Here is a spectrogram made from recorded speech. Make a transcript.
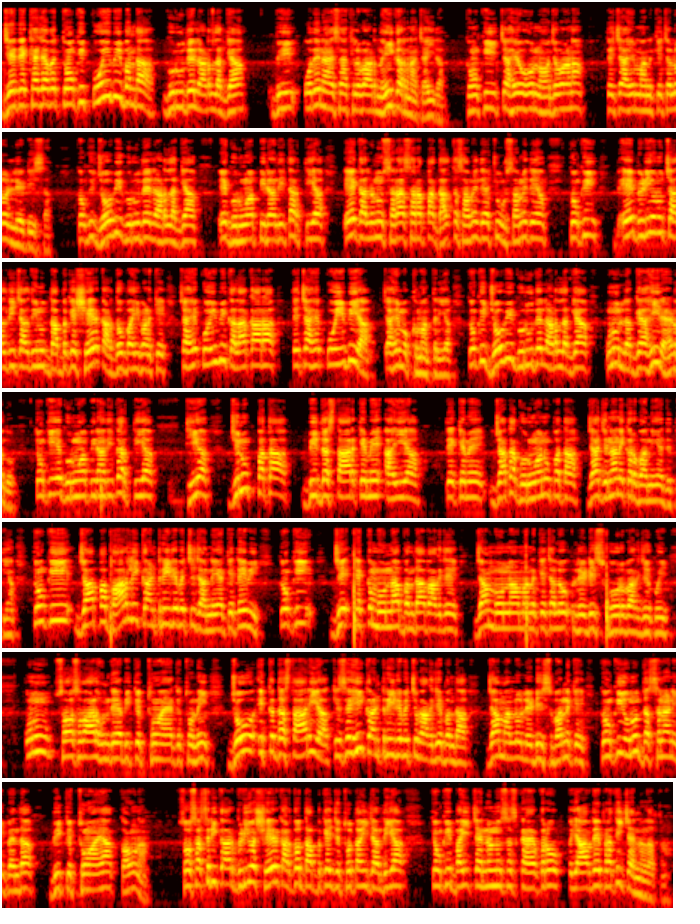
ਜੇ ਦੇਖਿਆ ਜਾਵੇ, ਕਿਉਂਕਿ ਕੋਈ ਵੀ ਬੰਦਾ ਗੁਰੂ ਦੇ ਲੜ ਲੱਗਿਆ, ਵੀ ਉਹਦੇ ਨਾਲ ਐਸਾ ਖਿਲਵਾੜ ਨਹੀਂ ਕਰਨਾ ਚਾਹੀਦਾ। ਕਿਉਂਕਿ ਚਾਹੇ ਉਹ ਨੌਜਵਾਨ ਆ ਤੇ ਚਾਹੇ ਮੰਨ ਕੇ ਚਲੋ ਲੇਡੀਜ਼ ਆ। ਕਿਉਂਕਿ ਜੋ ਵੀ ਗੁਰੂ ਦੇ ਲੜ ਲੱਗਿਆ, ਇਹ ਗੁਰੂਆਂ ਪੀਰਾਂ ਦੀ ਧਰਤੀ ਆ। ਇਹ ਗੱਲ ਨੂੰ ਸਰਾਸਰ ਆਪਾਂ ਗਲਤ ਸਮਝਦੇ ਆ, ਝੂਠ ਸਮਝਦੇ ਆ। ਕਿਉਂਕਿ ਇਹ ਵੀਡੀਓ ਨੂੰ ਚਲਦੀ ਚਲਦੀ ਨੂੰ ਦੱਬ ਕੇ ਸ਼ੇਅਰ ਕਰ ਦਿਓ ਬਾਈ ਬਣ ਕੇ, ਚਾਹੇ ਕੋਈ ਵੀ ਕਲਾਕਾਰ ਆ ਤੇ ਚਾਹੇ ਕੋਈ ਵੀ ਆ, ਚਾਹੇ ਮੁੱਖ ਮੰਤਰੀ ਆ। ਕਿਉਂਕਿ ਜੋ ਵੀ ਗੁਰੂ ਦੇ ਲੜ ਲੱਗਿਆ, ਉਹਨੂੰ ਲੱਗਿਆ ਹੀ ਰਹਿਣ ਦਿਓ। ਕਿਉਂਕਿ ਇਹ ਗੁਰੂਆਂ ਪੀਰਾਂ ਦੀ ਧਰਤੀ ਆ, ਠੀਕ ਆ? ਜਿਹਨੂੰ ਪਤਾ ਵੀ ਦਸਤਾਰ ਕਿਵੇਂ ਆਈ ਆ ਤੇ ਕਿਵੇਂ ਜਾਂ ਤਾਂ ਗੁਰੂਆਂ ਨੂੰ ਪਤਾ ਜਾਂ ਜਿਨ੍ਹਾਂ ਨੇ ਕੁਰਬਾਨੀਆਂ ਦਿੱਤੀਆਂ। ਕਿਉਂਕਿ ਜਾਂ ਆਪਾਂ ਬਾਹਰਲੀ ਕੰਟਰੀ ਦੇ ਵਿੱਚ ਜਾਂਦੇ ਆ ਕਿਤੇ ਵੀ, ਕਿਉਂਕਿ ਜੇ ਇੱਕ ਮੋਨਾ ਬੰਦਾ ਵਗ ਜੇ ਜਾਂ ਮੋਨਾ ਮੰਨ ਕੇ ਚੱਲੋ ਲੇਡੀਜ਼ ਹੋਰ ਵਗ ਜੇ ਕੋਈ, ਉਹਨੂੰ 100 ਸਵਾਲ ਹੁੰਦੇ ਆ ਵੀ ਕਿੱਥੋਂ ਆਇਆ, ਕਿੱਥੋਂ ਨਹੀਂ। ਜੋ ਇੱਕ ਦਸਤਾਰ ਹੀ ਆ, ਕਿਸੇ ਹੀ ਕੰਟਰੀ ਦੇ ਵਿੱਚ ਵਗ ਜੇ ਬੰਦਾ ਜਾਂ ਮੰਨ ਲਓ ਲੇਡੀਜ਼ ਬਣ ਕੇ, ਕਿਉਂਕਿ ਉਹਨੂੰ ਦੱਸਣਾ ਨਹੀਂ ਪੈਂਦਾ ਵੀ ਕਿੱਥੋਂ ਆਇਆ, ਕੌਣ ਆ। ਸੋ ਸਤਿ ਸ੍ਰੀ ਅਕਾਲ, ਵੀਡੀਓ ਸ਼ੇਅਰ ਕਰ ਦਿਓ, ਦੱਬ ਕੇ ਜਿੱਥੋਂ ਤਾਈਂ ਜਾਂਦੀ ਆ, ਕਿਉਂਕਿ ਬਾਈ ਚੈਨਲ ਨੂੰ ਸਬਸਕ੍ਰਾਈਬ ਕਰੋ, ਪੰਜਾਬ ਦੇ ਪ੍ਰਤੀ ਚੈਨਲ ਆਪਣਾ।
